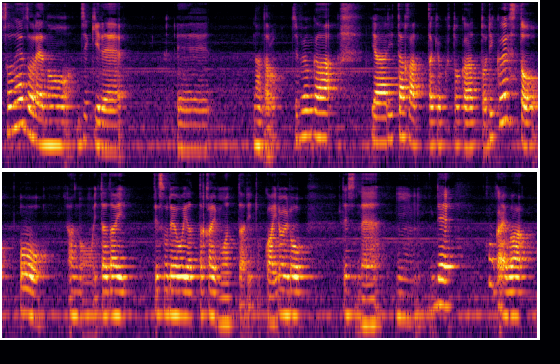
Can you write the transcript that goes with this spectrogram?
それぞれの時期でえーなんだろう。自分がやりたかった曲とかあとリクエストをあのいただいてそれをやった回もあったりとかいろいろですね。うん。で今回は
